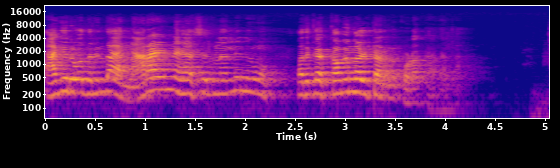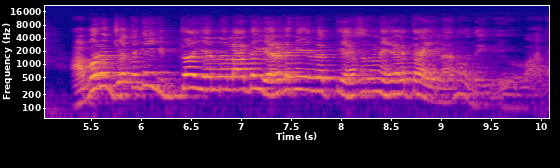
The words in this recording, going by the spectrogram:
ಆಗಿರೋದ್ರಿಂದ ಆ ನಾರಾಯಣನ ಹೆಸರಿನಲ್ಲಿ ನೀವು ಅದಕ್ಕೆ ಕಮ್ಯುನಲ್ ಟರ್ನ್ ಕೊಡೋಕ್ಕಾಗಲ್ಲ. ಅವರ ಜೊತೆಗೆ ಇದ್ದ ಎನ್ನಲಾದ ಎರಡನೇ ವ್ಯಕ್ತಿ ಹೆಸರನ್ನು ಹೇಳ್ತಾ ಇಲ್ಲ ಅನ್ನೋದು ಇವರು ವಾದ.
